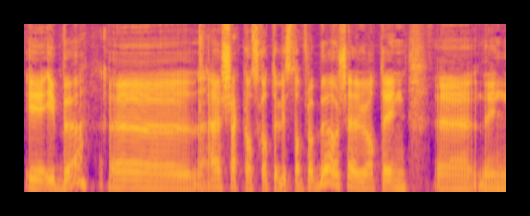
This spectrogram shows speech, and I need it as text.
i, i Bø. Jeg sjekka skattelistene fra Bø og ser jo at den, den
